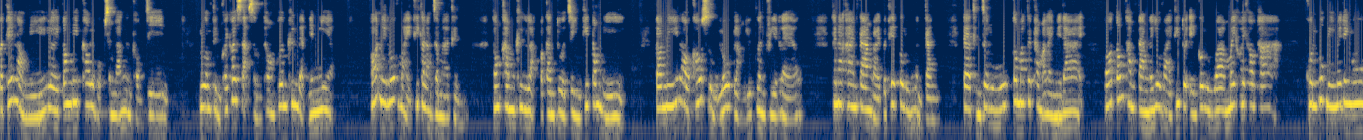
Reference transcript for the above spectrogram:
ประเทศเหล่านี้เลยต้องรีบเข้าระบบชำระเงินของจีน รวมถึงค่อยๆ สะสมทองเพิ่มขึ้นแบบเงียบๆ เพราะในโลกใหม่ที่กำลังจะมาถึง ทองคำคือหลักประกันตัวจริงที่ต้องมี ตอนนี้เราเข้าสู่โลกหลังยุคเงินเฟียสแล้ว ธนาคารกลางหลายประเทศก็รู้เหมือนกัน แต่ถึงจะรู้ก็มักจะทำอะไรไม่ได้ เพราะต้องทำตามนโยบายที่ตัวเองก็รู้ว่าไม่ค่อยเข้าท่า คนพวกนี้ไม่ได้โง่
